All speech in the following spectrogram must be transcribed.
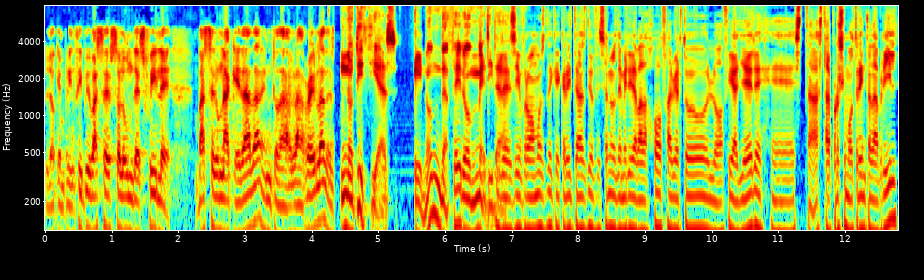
Lo que en principio iba a ser solo un desfile va a ser una quedada en todas las reglas. Noticias en Onda Cero Mérida. Les informamos de que Caritas Diocesanos de Mérida Badajoz ha abierto, lo hacía ayer, eh, hasta, el próximo 30 de abril,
